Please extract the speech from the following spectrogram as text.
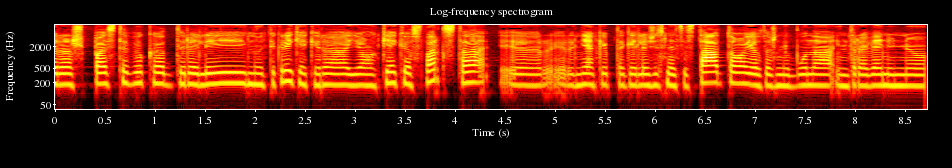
ir aš pastebiu, kad realiai, nu tikrai kiek yra jo, kiek jos vargsta ir, ir niekaip ta geležis nesistato, jos dažnai būna intraveninių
